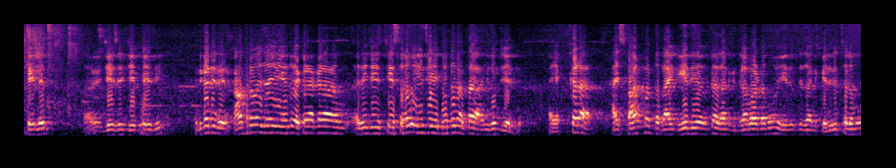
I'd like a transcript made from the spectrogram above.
చేయలేదు. చేసి చెప్పేది. ఎందుకంటే కాంప్రమైజ్ అయ్యి ఏదో ఎక్కడెక్కడ అది చేసి చేస్తారో ఈజీ అయిపోతుంది అంత ఇది చేయలేదు. ఎక్కడ I start for the right ఏది ఉంటే దానికి నిలబడము ఏది ఉంటే దానికి ఎదిరించడము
